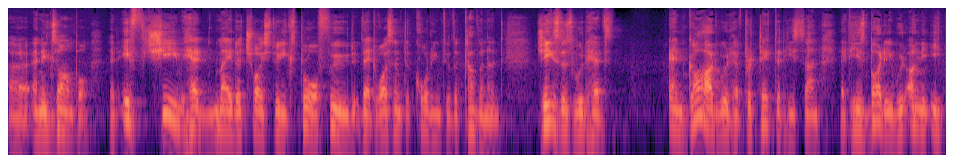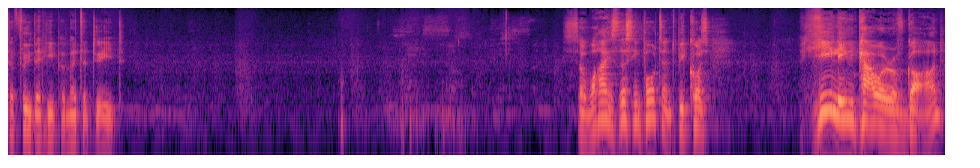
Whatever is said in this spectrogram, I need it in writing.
uh, an example that if she had made a choice to explore food that wasn't according to the covenant, Jesus would have and God would have protected his son that his body would only eat the food that he permitted to eat. So, why is this important? Because healing power of God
